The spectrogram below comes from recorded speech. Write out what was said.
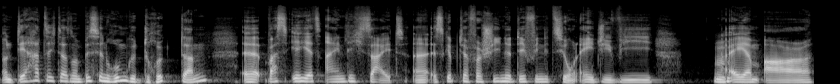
Und der hat sich da so ein bisschen rumgedrückt dann, äh, was ihr jetzt eigentlich seid. Äh, es gibt ja verschiedene Definitionen, AGV, mhm. AMR,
